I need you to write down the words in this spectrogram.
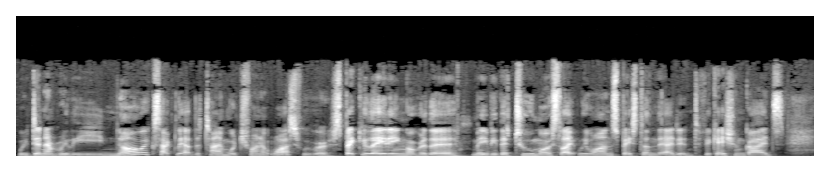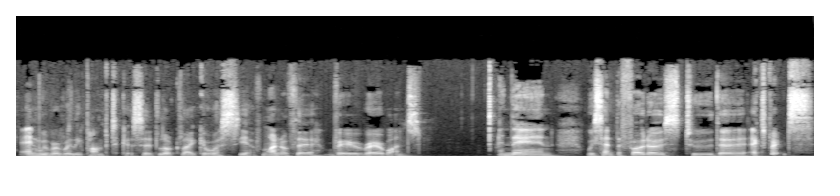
We didn't really know exactly at the time which one it was. We were speculating over the maybe the two most likely ones based on the identification guides, and we were really pumped because it looked like it was yeah one of the very rare ones. And then we sent the photos to the experts,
